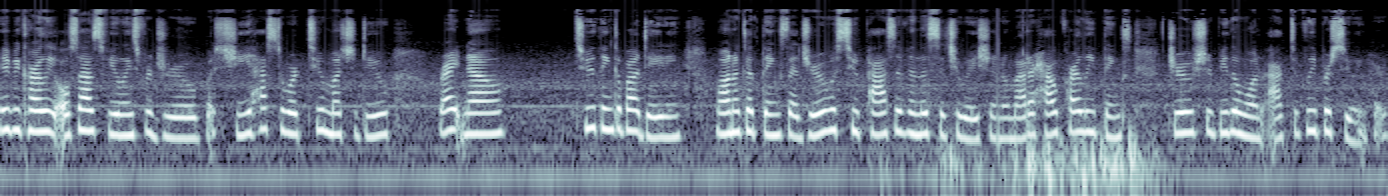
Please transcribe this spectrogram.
Maybe Carly also has feelings for Drew, but she has to work too much to do right now to think about dating. Monica thinks that Drew was too passive in this situation. No matter how Carly thinks, Drew should be the one actively pursuing her.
